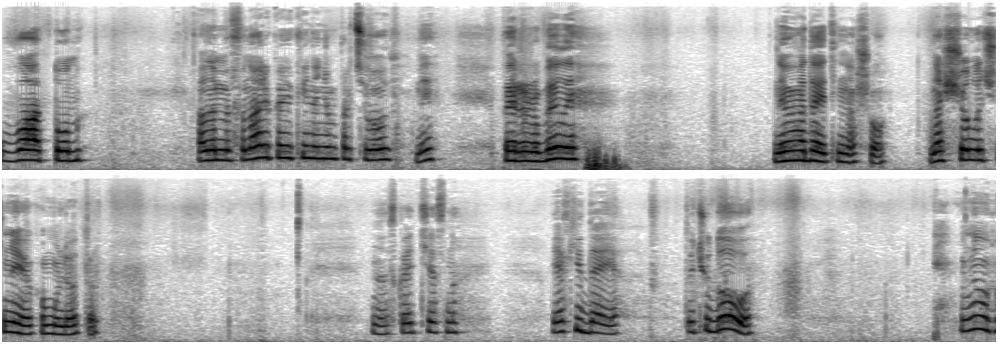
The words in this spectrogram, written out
ватон. Але ми фонарика, який на ньому працював, ми переробили. Не вгадайте на що? На щолочний акумулятор. Не, сказати чесно. Як ідея. То чудово. Ну.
